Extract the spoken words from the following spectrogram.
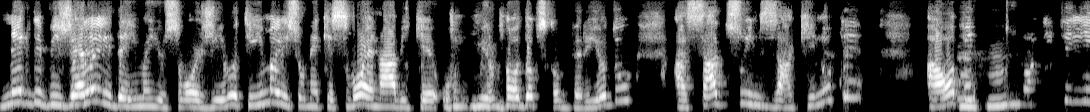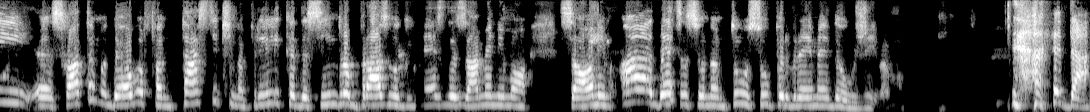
negde bi želeli da imaju svoj život i imali su neke svoje navike u mirnodopskom periodu, a sad su im zakinute, a opet mm -hmm. roditelji e, shvatamo da je ovo fantastična prilika da sindrom praznog gnezda zamenimo sa onim, a deca su nam tu, super vreme da uživamo. da,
